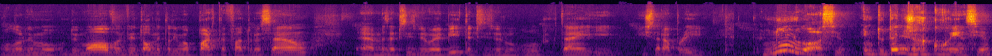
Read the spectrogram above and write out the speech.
o valor do imóvel, eventualmente ali uma parte da faturação, eh, mas é preciso ver o EBIT, é preciso ver o lucro que tem e, e estará por aí. Num negócio em que tu tenhas recorrência,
